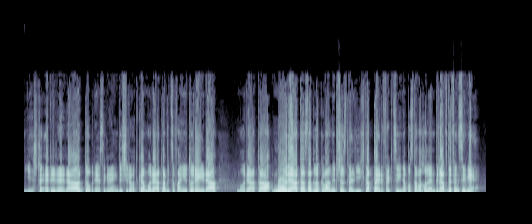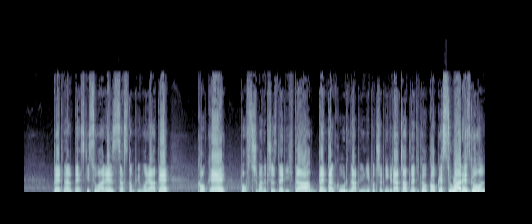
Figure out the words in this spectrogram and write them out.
jeszcze Herrera, dobre zagranie do środka, Morata, wycofanie Torreira, Morata, Morata zablokowany przez Delichta, perfekcyjna postawa Holendra w defensywie. Bernardeski, Suarez zastąpił Moratę, Koke, powstrzymany przez Delichta, Bentancur nabił niepotrzebnie gracza Atletico, Koke, Suarez gol!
